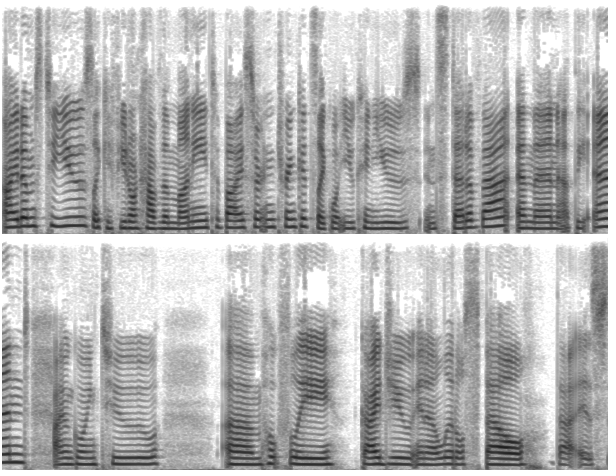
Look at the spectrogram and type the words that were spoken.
items to use like if you don't have the money to buy certain trinkets like what you can use instead of that and then at the end I'm going to um, hopefully guide you in a little spell that is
